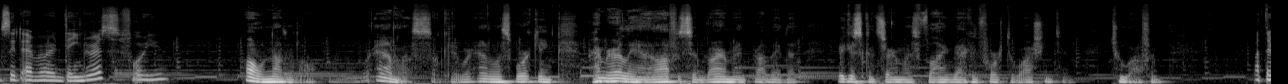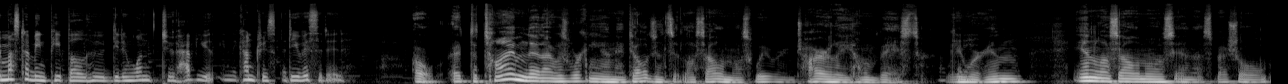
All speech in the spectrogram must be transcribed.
Was it ever dangerous for you? Oh, not at all. We're analysts, okay? We're analysts working primarily in an office environment. Probably the biggest concern was flying back and forth to Washington too often. But there must have been people who didn't want to have you in the countries that you visited. Oh, at the time that I was working on intelligence at Los Alamos, we were entirely home based. Okay. We were in in Los Alamos in a special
